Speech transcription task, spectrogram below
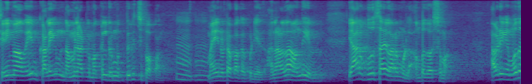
சினிமாவையும் கலையும் தமிழ்நாட்டு மக்கள் ரொம்ப பிரித்து பார்ப்பாங்க. மைனூட்டாக பார்க்கக்கூடியது. அதனால தான் வந்து யாரும் புதுசாகவே வர முடியல ஐம்பது வருஷமா. அப்படிங்கும் போது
